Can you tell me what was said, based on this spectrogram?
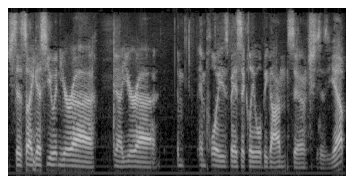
She says, "So I guess you and your uh, you know your uh, em- employees basically will be gone soon." She says, "Yep."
